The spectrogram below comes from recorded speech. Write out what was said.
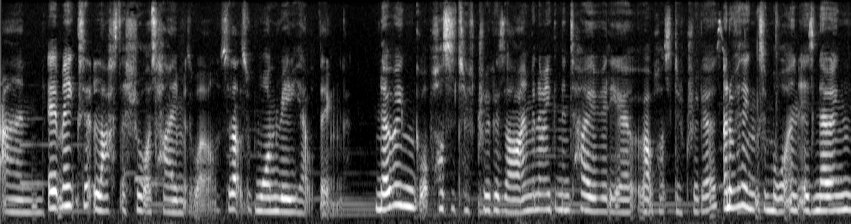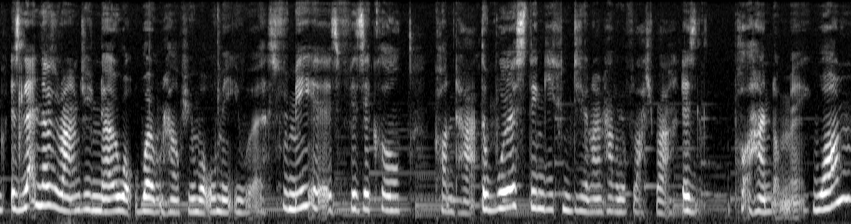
and it makes it last a shorter time as well. So that's one really helpful thing. Knowing what positive triggers are, I'm going to make an entire video about positive triggers. Another thing that's important is knowing, is letting those around you know what won't help you and what will make you worse. For me, it is physical contact. The worst thing you can do when I'm having a flashback is put a hand on me. One,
